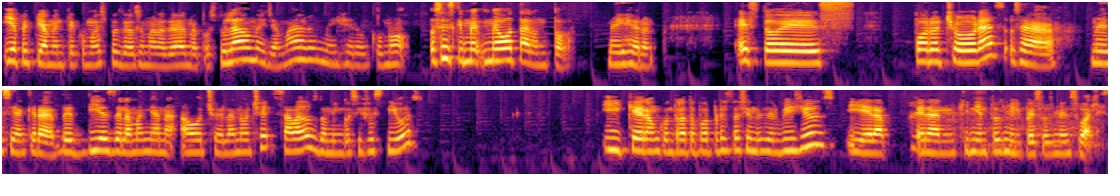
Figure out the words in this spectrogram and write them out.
y efectivamente, como después de dos semanas de haberme postulado, me llamaron, me dijeron como, o sea, es que me votaron todo. Me dijeron, esto es por ocho horas, o sea, me decían que era de 10 de la mañana a 8 de la noche, sábados, domingos y festivos. Y que era un contrato por prestación de servicios y era, eran 500 mil pesos mensuales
